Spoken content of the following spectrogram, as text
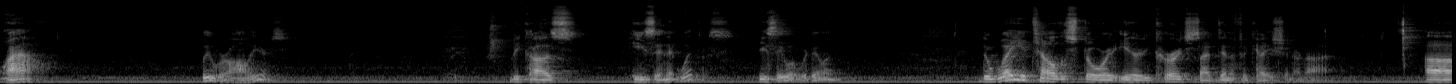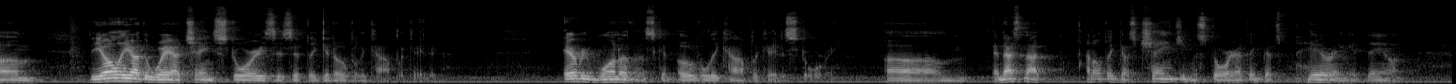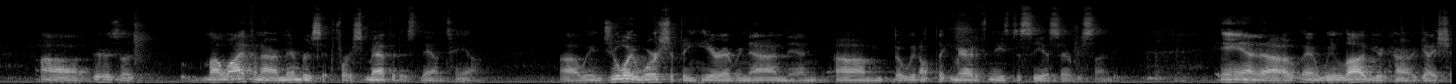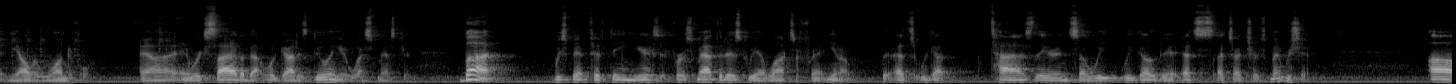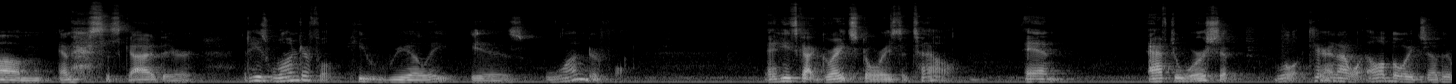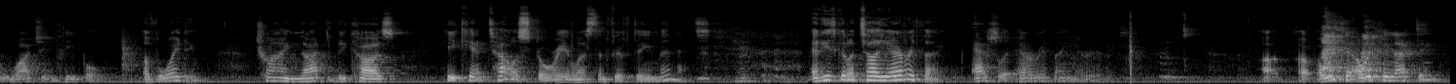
Wow. We were all ears. Because He's in it with us. Do you see what we're doing? The way you tell the story either encourages identification or not. Um, the only other way I change stories is if they get overly complicated. Every one of us can overly complicate a story. Um, and that's not, I don't think that's changing the story, I think that's paring it down. Uh, there's a, my wife and I are members at First Methodist downtown. Uh, we enjoy worshiping here every now and then, um, but we don't think Meredith needs to see us every Sunday. And, uh, and we love your congregation. Y'all are wonderful. Uh, and we're excited about what God is doing at Westminster. But we spent 15 years at First Methodist. We have lots of friends, you know, that's, we got ties there, and so we, we go there. That's, that's our church membership. Um, and there's this guy there, and he's wonderful. He really is wonderful. And he's got great stories to tell. And after worship, well, Karen and I will elbow each other, watching people avoid him, trying not to, because he can't tell a story in less than 15 minutes. And he's going to tell you everything, absolutely everything there is. Uh, uh are, we, are we connecting?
